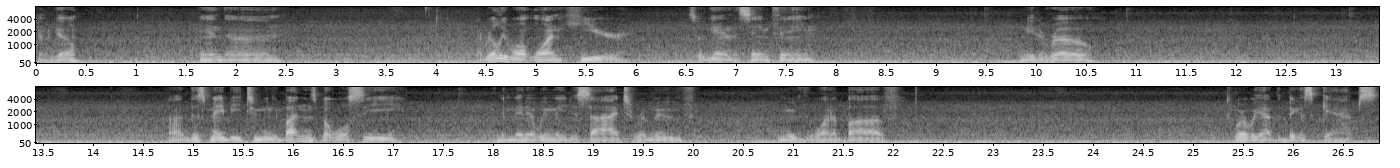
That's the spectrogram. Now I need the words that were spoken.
There we go. And um, I really want one here. So again, the same thing. Need a row. Uh, this may be too many buttons, but we'll see in a minute. We may decide to remove remove the one above to where we have the biggest gaps.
